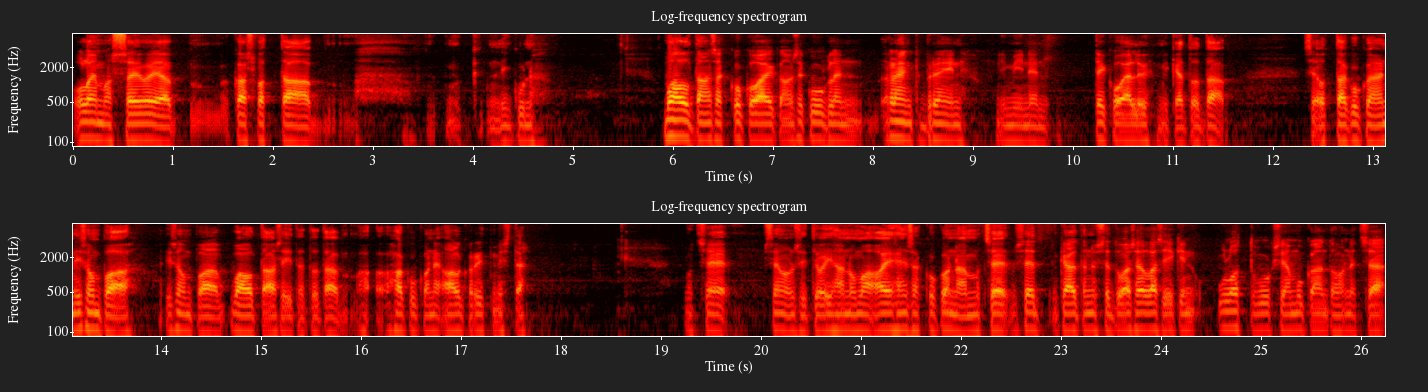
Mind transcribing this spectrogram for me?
olemassa jo ja kasvattaa niin kuin valtaansa koko aika on se Googlen Rank Brain niminen tekoäly, mikä tota, se ottaa koko ajan isompaa, isompaa valtaa siitä tota, hakukonealgoritmista. Mutta se, se on sitten jo ihan oma aiheensa kokonaan, mutta se, se käytännössä tuo sellaisiakin ulottuvuuksia mukaan tuohon, että sä,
